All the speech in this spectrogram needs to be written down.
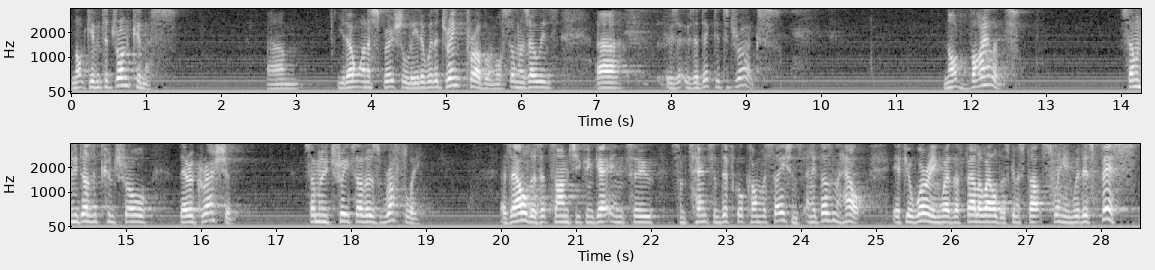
Not given to drunkenness. Um, you don't want a spiritual leader with a drink problem or someone who's always uh, who's, who's addicted to drugs. Not violent. Someone who doesn't control their aggression. Someone who treats others roughly as elders, at times you can get into some tense and difficult conversations, and it doesn't help if you're worrying whether a fellow elder is going to start swinging with his fists.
